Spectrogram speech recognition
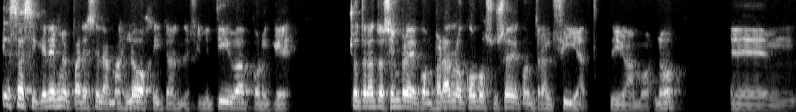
esa, si querés, me parece la más lógica, en definitiva, porque yo trato siempre de compararlo cómo sucede contra el fiat, digamos, ¿no? Eh,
